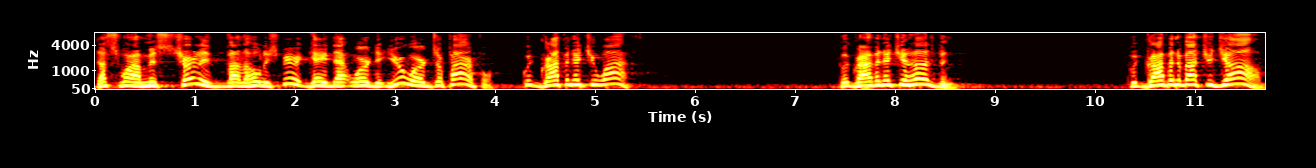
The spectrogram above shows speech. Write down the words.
That's why Miss Shirley, by the Holy Spirit, gave that word that your words are powerful. Quit griping at your wife. Quit griping at your husband. Quit griping about your job.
